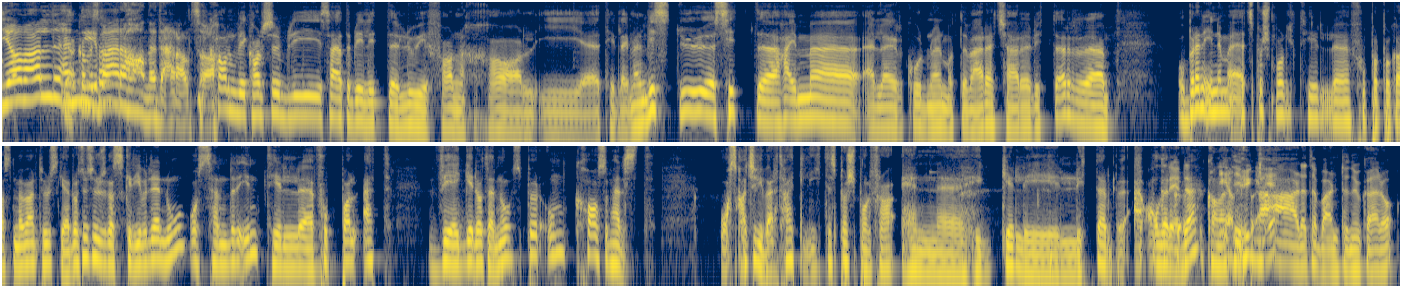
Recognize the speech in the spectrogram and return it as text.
Ja vel, Ja, en kan ny si- værhane der, altså. Kan vi kanskje bli, si at det blir litt Louis van Gaal i tillegg. Men hvis du sitter hjemme, eller hvor du enn måtte være, kjære lytter, og brenn inne med et spørsmål til uh, fotballpodkasten med Bernt Hulsker, da syns jeg du skal skrive det nå, og sende det inn til uh, fotball1vg.no. Spør om hva som helst. Og skal ikke vi bare ta et lite spørsmål fra en eh, hyggelig lytter eh, allerede? Kan jeg tippe? Er det til Bernt denne uka her òg?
